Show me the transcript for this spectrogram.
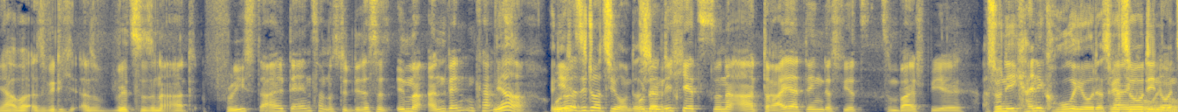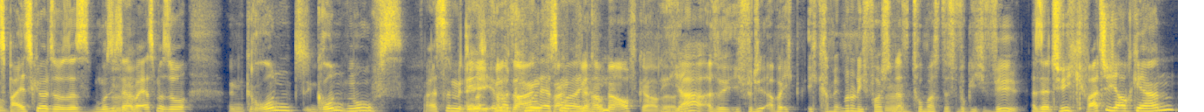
Ja, aber also wirklich, also willst du so eine Art Freestyle-Dance haben, dass du dir das immer anwenden kannst? Ja, in Oder- jeder Situation. Oder nicht jetzt so eine Art Dreier-Ding, dass wir jetzt zum Beispiel Achso, nee, keine Choreo, das wird Keine so die Choreo. neuen Spice Girls, also das muss ich sagen, aber erstmal so ein Grund, Grundmoves. Weißt du, mit Ey, ich, ich immer würde cool sagen, erstmal Frank, wir haben hinkomme. eine Aufgabe. oder? Ja, also ich würde, aber ich, ich kann mir immer noch nicht vorstellen, dass Thomas das wirklich will. Also natürlich quatsche ich auch gern,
